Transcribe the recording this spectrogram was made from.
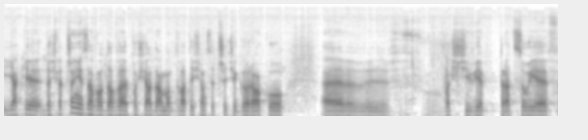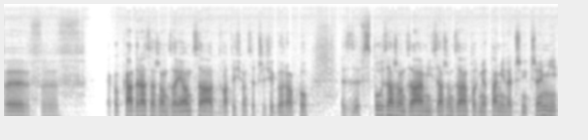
jakie doświadczenie zawodowe posiadam od 2003 roku. E, Właściwie pracuję w, w, jako kadra zarządzająca od 2003 roku. Współzarządzałem i zarządzałem podmiotami leczniczymi.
